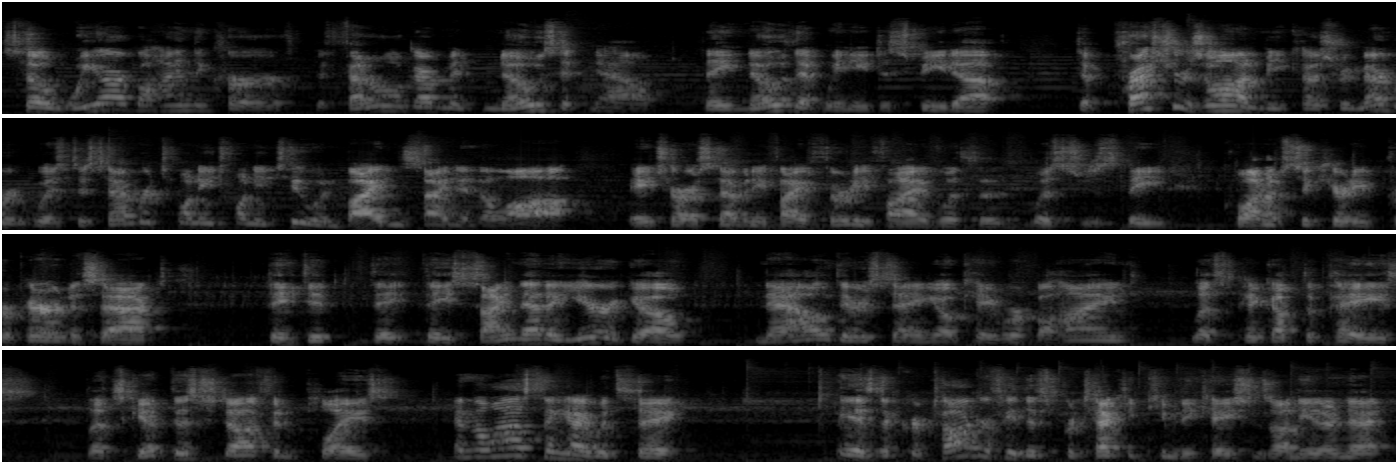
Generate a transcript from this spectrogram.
So we are behind the curve. The federal government knows it now. They know that we need to speed up. The pressure's on because remember, it was December 2022 when Biden signed into law HR 7535, with the, which is the Quantum Security Preparedness Act. They did they, they signed that a year ago. Now they're saying, okay, we're behind. Let's pick up the pace. Let's get this stuff in place. And the last thing I would say is the cryptography that's protecting communications on the internet,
